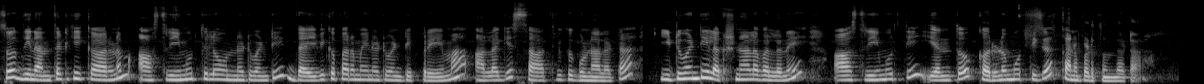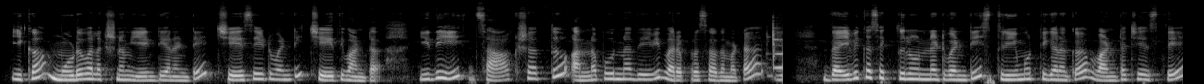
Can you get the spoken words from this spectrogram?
సో దీని అంతటికీ కారణం ఆ స్త్రీమూర్తిలో ఉన్నటువంటి దైవికపరమైనటువంటి ప్రేమ అలాగే సాత్విక గుణాలట. ఇటువంటి లక్షణాల వల్లనే ఆ స్త్రీమూర్తి ఎంతో కరుణమూర్తిగా కనపడుతుందట. ఇక మూడవ లక్షణం ఏంటి అనంటే చేసేటువంటి చేతి వంట. ఇది సాక్షాత్తు అన్నపూర్ణదేవి వరప్రసాదమట. దైవిక శక్తులు ఉన్నటువంటి స్త్రీమూర్తి గనక వంట చేస్తే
